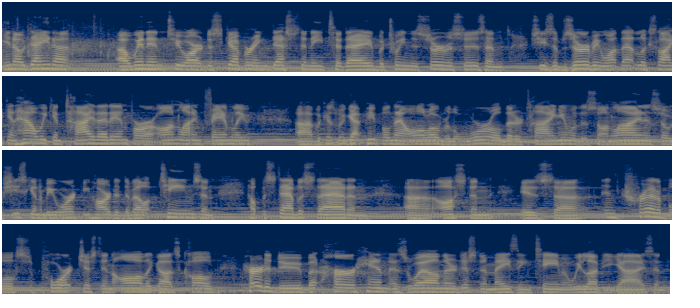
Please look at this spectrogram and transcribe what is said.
You know, Dana uh, went into our Discovering Destiny today between the services, and she's observing what that looks like and how we can tie that in for our online family. Uh, because we've got people now all over the world that are tying in with us online. And so she's going to be working hard to develop teams and help establish that. And uh, Austin is uh, incredible support just in all that God's called her to do, but her, him as well. And they're just an amazing team. And we love you guys and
